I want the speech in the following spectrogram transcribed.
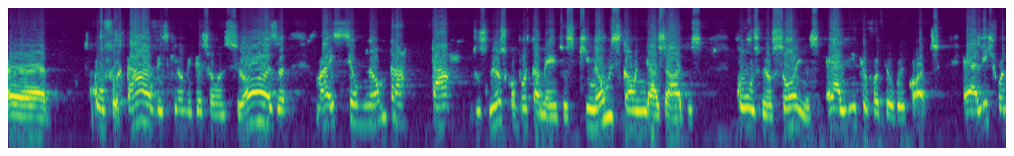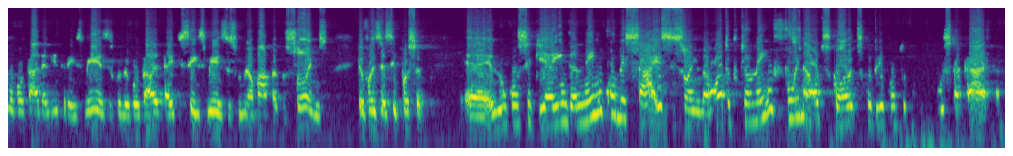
é, confortáveis, que não me deixam ansiosa, mas se eu não tratar dos meus comportamentos que não estão engajados com os meus sonhos, é ali que eu vou ter o boicote. É ali que quando eu voltar dali três meses, quando eu voltar dali seis meses no meu mapa dos sonhos, eu vou dizer assim, poxa, é, eu não consegui ainda nem começar esse sonho da moto, porque eu nem fui na autoescola descobrir quanto custa a carta.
